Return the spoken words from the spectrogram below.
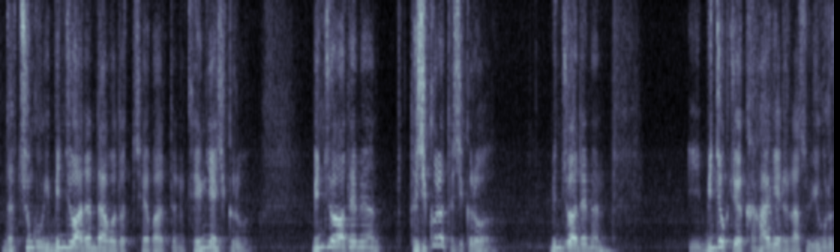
근데 중국이 민주화된다고 해도 제가 봤을 때는 굉장히 시끄러워. 민주화되면 더 시끄러워, 더 시끄러워. 민주화되면 이 민족주의가 강하게 일어나서 위구르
